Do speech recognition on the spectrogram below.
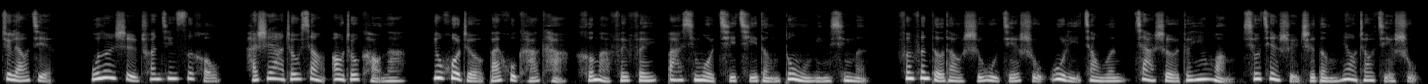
据了解，无论是川金丝猴，还是亚洲象、澳洲考拉。又或者白虎卡卡、河马菲菲、巴西莫奇奇等动物明星们，纷纷得到食物解暑、物理降温、架设遮阴网、修建水池等妙招解暑。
